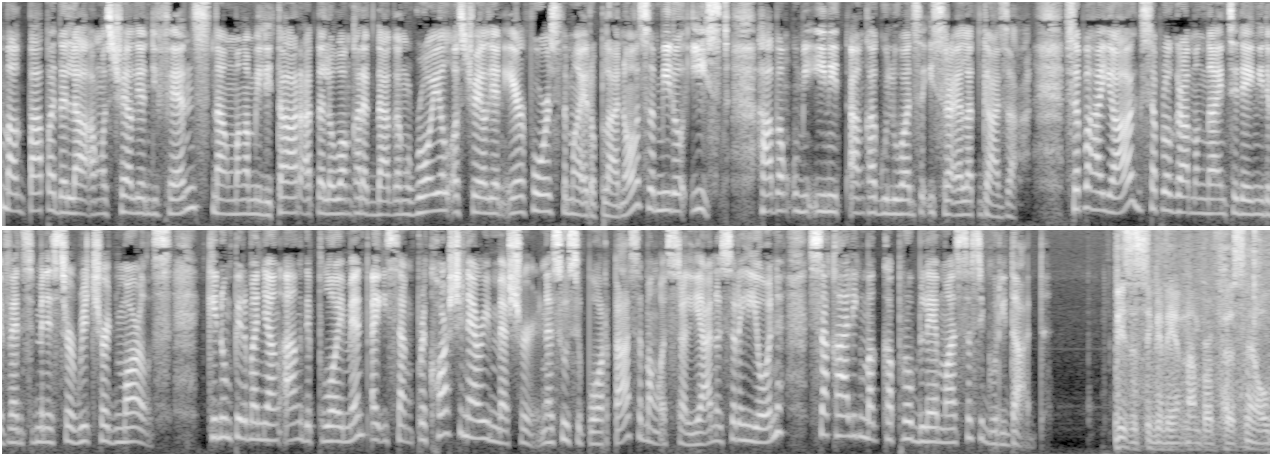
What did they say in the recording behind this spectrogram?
magpapadala ang Australian Defence ng mga militar at dalawang karagdagang Royal Australian Air Force na mga eroplano sa Middle East habang umiinit ang kaguluhan sa Israel at Gaza. Sa pahayag sa programang 9 Today ni Defense Minister Richard Marles, kinumpirma niyang ang deployment ay isang precautionary measure na susuporta sa mga Australiano sa rehiyon sakaling magkaproblema sa seguridad. Is a significant number of personnel,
